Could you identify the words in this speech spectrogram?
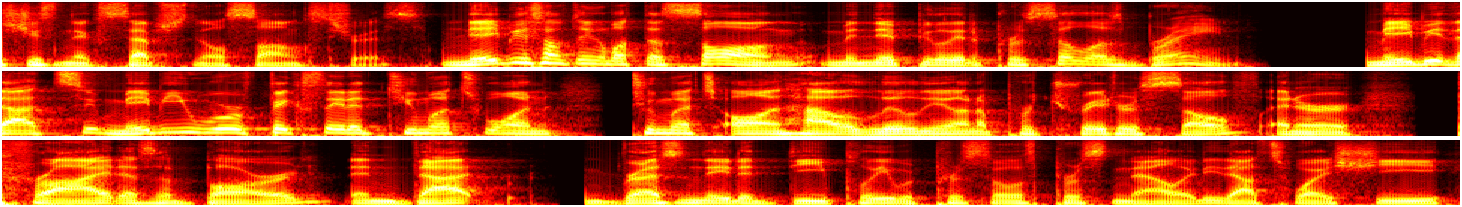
she's an exceptional songstress. Maybe something about the song manipulated Priscilla's brain. Maybe that's. Maybe we're fixated too much on too much on how Liliana portrayed herself and her pride as a bard, and that resonated deeply with Priscilla's personality. That's why she,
